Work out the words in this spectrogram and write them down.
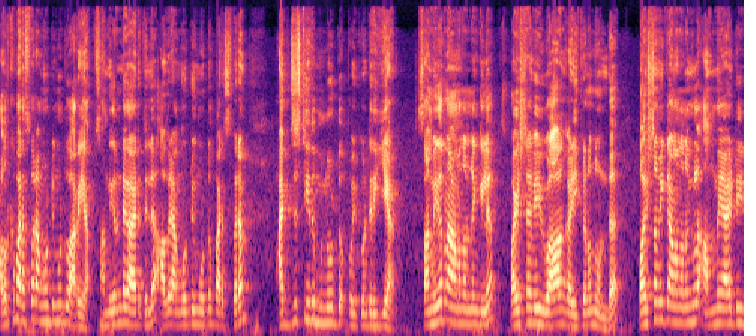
അവർക്ക് പരസ്പരം അങ്ങോട്ടും ഇങ്ങോട്ടും അറിയാം. സമീറിന്റെ കാര്യത്തിൽ അവർ അങ്ങോട്ടും ഇങ്ങോട്ടും പരസ്പരം അഡ്ജസ്റ്റ് ചെയ്ത് മുന്നോട്ട് പോയിക്കൊണ്ടിരിക്കുകയാണ്. സമീറിനാണെന്നുണ്ടെങ്കിൽ വൈഷ്ണവി വിവാഹം കഴിക്കണമെന്നുണ്ട്. വൈഷ്ണവിക്കാണെന്നുണ്ടെങ്കിൽ അമ്മയായിട്ട് ഈ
